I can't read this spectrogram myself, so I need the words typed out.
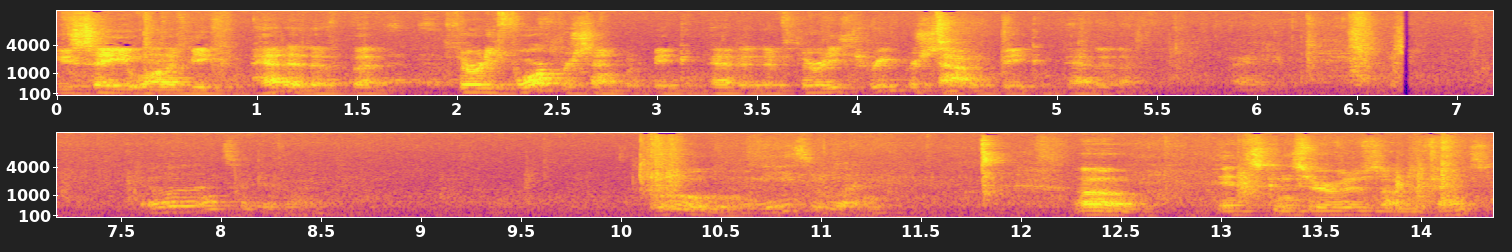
You say you want to be competitive, but 34% would be competitive, 33% would be competitive. Thank you. Oh, that's a good one. Ooh, Easy one. Oh, it's conservatives on defense?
